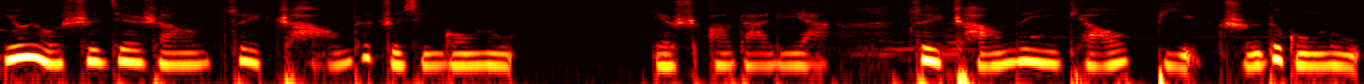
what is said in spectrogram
拥有世界上最长的直行公路，也是澳大利亚最长的一条笔直的公路，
